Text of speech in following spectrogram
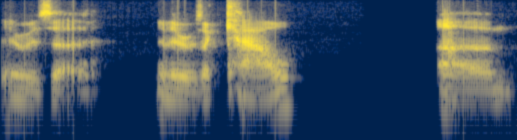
there was a and there was a cow, um,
